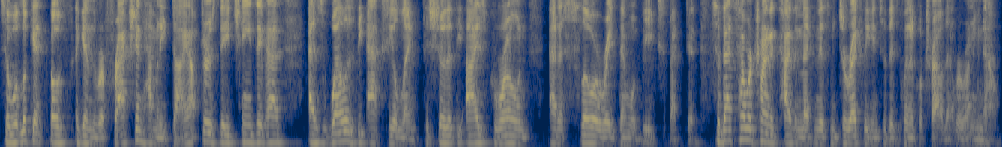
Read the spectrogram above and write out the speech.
So we'll look at both, again, the refraction, how many diopters they change they've had, as well as the axial length to show that the eye's grown at a slower rate than would be expected. So that's how we're trying to tie the mechanism directly into the clinical trial that we're running now.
